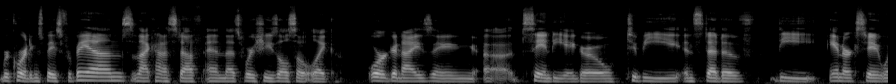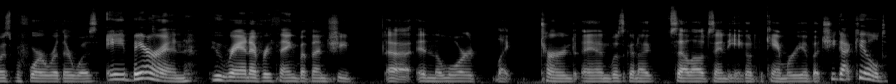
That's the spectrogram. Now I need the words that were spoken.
recording space for bands and that kind of stuff and that's where she's also like organizing uh, san diego to be instead of the anarch state it was before where there was a baron who ran everything but then she uh, in the lore like turned and was gonna sell out San Diego to the Camarilla, but she got killed.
